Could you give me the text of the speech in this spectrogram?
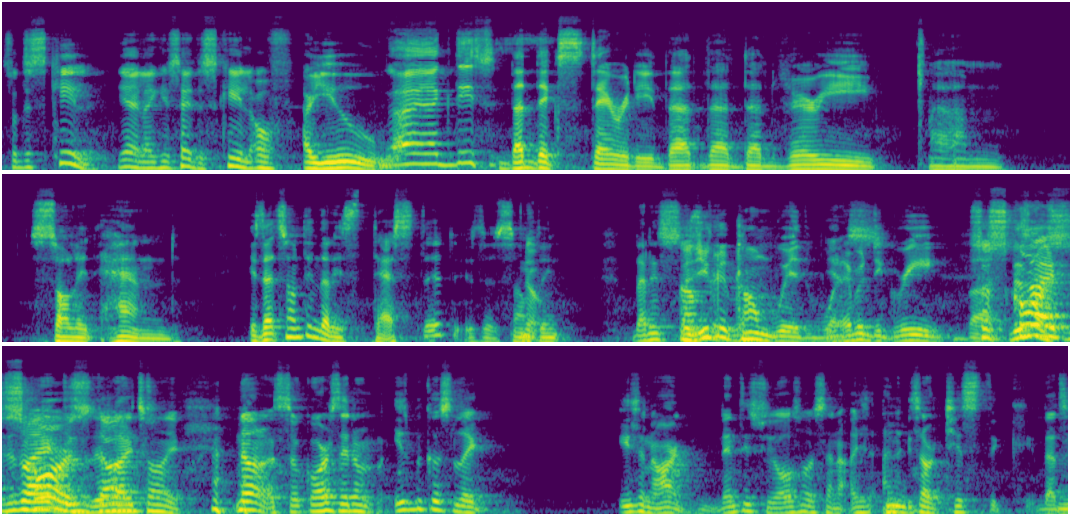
So the skill, yeah, like you said, the skill of are you uh, like this. that dexterity, that that that very um, solid hand? Is that something that is tested? Is there something? No. That is Because you could come with whatever Yes. degree, but So This is why, Scores, this is why, scores, this is why I don't- told you. No, no. So of course they don't. It's because like it's an art. Dentistry also is an. It's, and it's artistic. That's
